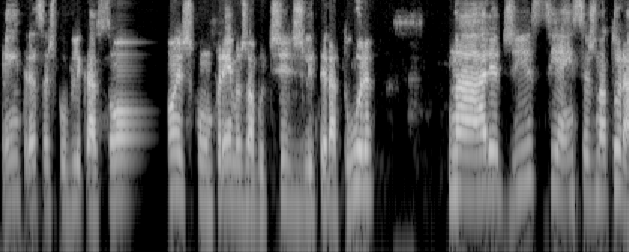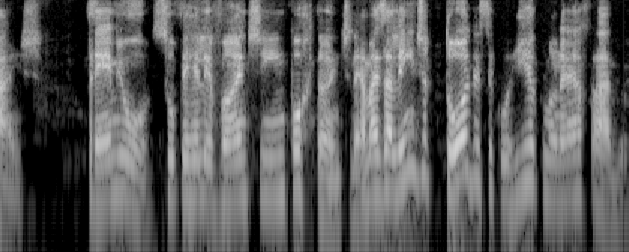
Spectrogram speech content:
entre essas publicações com o Prêmio Jabuti de Literatura na área de ciências naturais. Prêmio super relevante e importante, né? Mas além de todo esse currículo, né, Fábio?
